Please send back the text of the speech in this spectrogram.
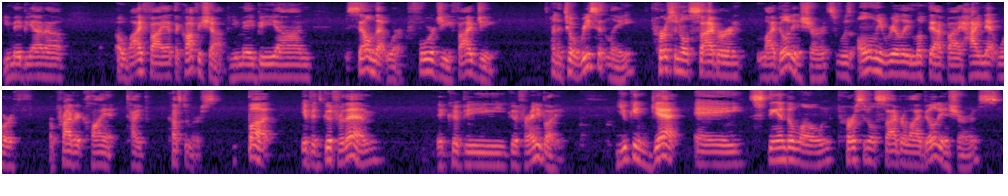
You may be on a a Wi-Fi at the coffee shop. You may be on cell network, 4G, 5G. And until recently, personal cyber liability insurance was only really looked at by high net worth or private client type customers. But if it's good for them, it could be good for anybody. You can get a standalone personal cyber liability insurance.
